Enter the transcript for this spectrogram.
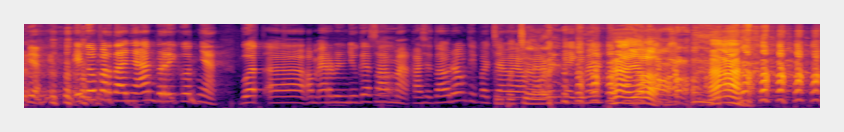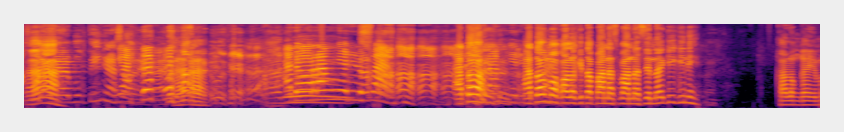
Iya, Itu pertanyaan berikutnya. Buat eh, Om Erwin juga sama. Kasih tahu dong tipe cewek Om cewek. Erwin kayak gimana. Ayo lo. Ah, ah. Ada buktinya soalnya. Ah, ah. Ada orangnya di depan. Atau atau mau kalau kita panas-panasin lagi gini. Kalau nggak yang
